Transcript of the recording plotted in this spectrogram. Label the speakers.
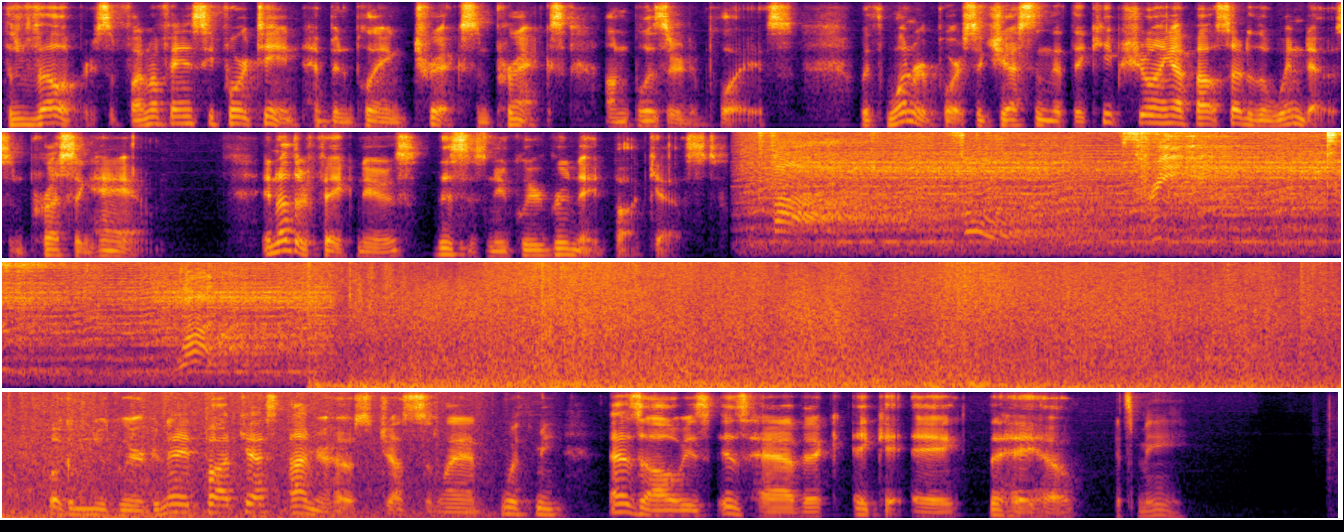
Speaker 1: The developers of Final Fantasy XIV have been playing tricks and pranks on Blizzard employees, with one report suggesting that they keep showing up outside of the windows and pressing ham. In other fake news, this is Nuclear Grenade Podcast. Welcome to Nuclear Grenade Podcast. I'm your host, Justin Land. With me, as always, is Havoc, aka the Hey Ho.
Speaker 2: It's me.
